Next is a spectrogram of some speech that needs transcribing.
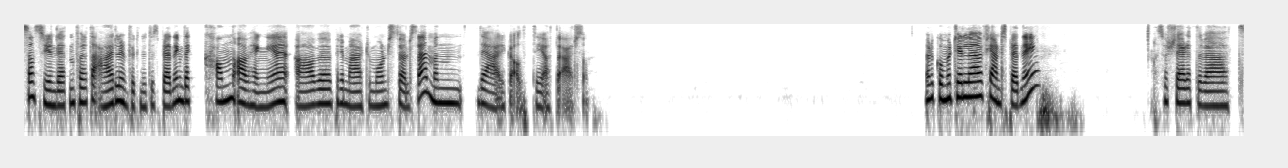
sannsynligheten for at det er lymfeknutespredning, det kan avhenge av eh, primærtumorens størrelse, men det er ikke alltid at det er sånn. Når det kommer til eh, fjernspredning, så skjer dette ved at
